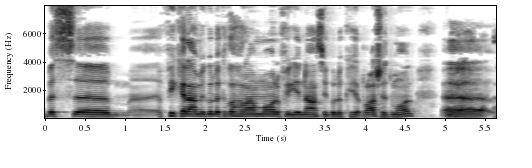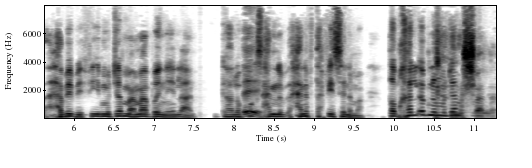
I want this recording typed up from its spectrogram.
بس آه، في كلام يقول لك ظهران مول وفي ناس يقول لك راشد مول آه، حبيبي في مجمع ما بني الآن. قالوا إيه. فوكس حن... حنفتح فيه سينما. طب خل ابن المجمع ما شاء الله.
